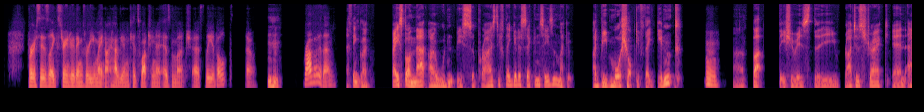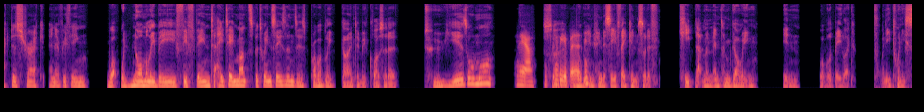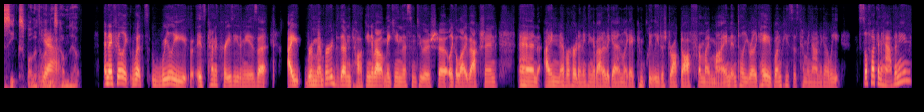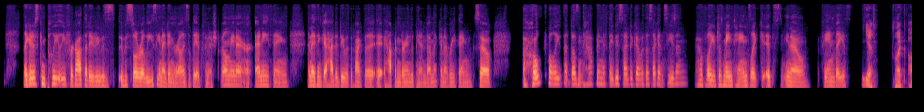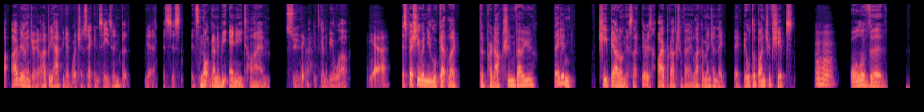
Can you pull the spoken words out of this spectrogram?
versus like Stranger Things where you might not have young kids watching it as much as the adults. So Mhm. bravo to them. I think like based on that, I wouldn't be surprised if they get a second season. Like, it, I'd be more shocked if they didn't. Mm. Uh, but the issue is the writers' strike and actors' strike and everything. What would normally be fifteen to eighteen months between seasons is probably going to be closer to two years or more. Yeah, it's gonna be a bit. It'll be interesting to see if they can sort of keep that momentum going in what will it be like 2026 by the time this comes out. And I feel like what's really uh, is kind of crazy to me is that I remembered them talking about making this into a show, like a live action, and I never heard anything about it again. Like I completely just dropped off from my mind until you were like, "Hey, One Piece is coming out," and I go, "Wait, still fucking happening?" Like I just completely forgot that it was it was still releasing. I didn't realize that they had finished filming it or anything. And I think it had to do with the fact that it happened during the pandemic and everything. So hopefully that doesn't happen if they decide to go with a second season. Hopefully it just maintains like its, you know, fan base. Yeah, like I, I really enjoyed it. I'd be happy to watch a second season, but yeah, it's just it's not going to be any time soon. Soon. Like, it's going to be a while, Yeah. especially when you look at like the production value. They didn't cheap out on this. Like there is high production value. Like I mentioned, they they built a bunch of ships. Mm-hmm. All of the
